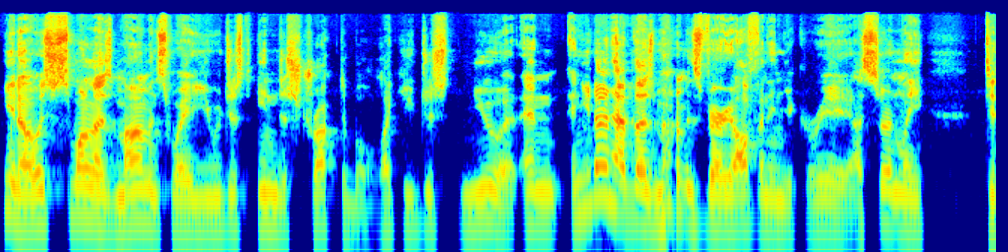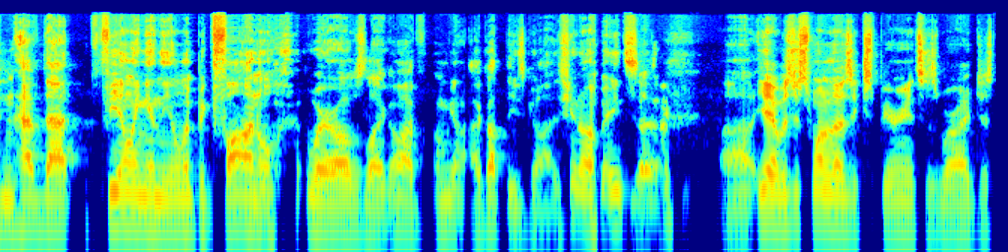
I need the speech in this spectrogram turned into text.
you know it was just one of those moments where you were just indestructible like you just knew it. And and you don't have those moments very often in your career. I certainly didn't have that feeling in the olympic final where i was like oh i am gonna i got these guys you know what i mean? So uh, yeah, it was just one of those experiences where I just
